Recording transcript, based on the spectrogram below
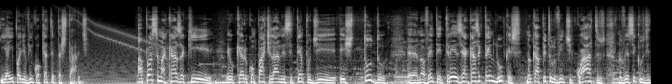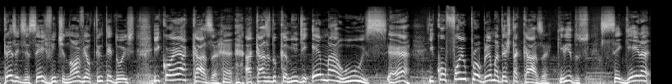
e aí pode vir qualquer tempestade. A próxima casa que eu quero compartilhar nesse tempo de estudo é, 93 é a casa que está em Lucas, no capítulo 24, no versículo de 13 a 16, 29 ao 32. E qual é a casa? A casa do caminho de Emaús. É. E qual foi o problema desta casa? Queridos, cegueira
